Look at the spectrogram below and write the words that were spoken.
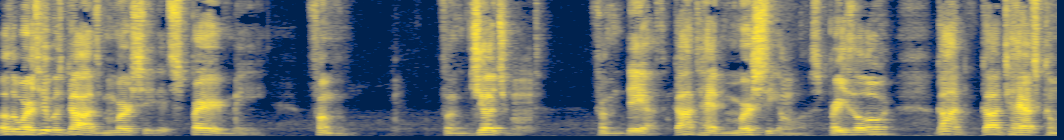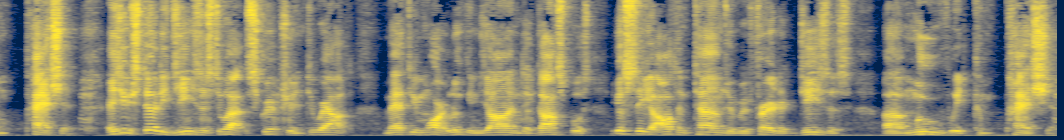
In other words, it was God's mercy that spared me from, from judgment, from death. God had mercy on us. Praise the Lord. God, God has compassion. As you study Jesus throughout the scripture and throughout Matthew, Mark, Luke, and John, the Gospels, you'll see oftentimes it refer to Jesus uh, move with compassion.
